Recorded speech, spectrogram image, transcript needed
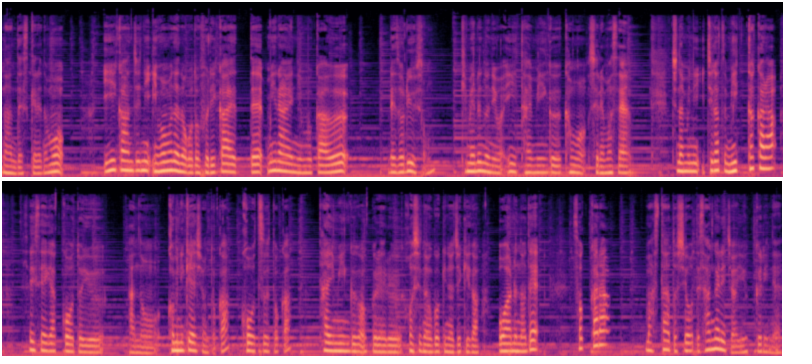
なんですけれどもいい感じに今までのことを振り返って未来に向かうレゾリューション決めるのにはいいタイミングかもしれません。ちなみに1月3日から水星逆行というあのコミュニケーションとか交通とかタイミングが遅れる星の動きの時期が終わるのでそっからまあ、スタートしようって三が日はゆっくりね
